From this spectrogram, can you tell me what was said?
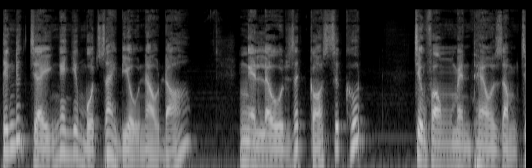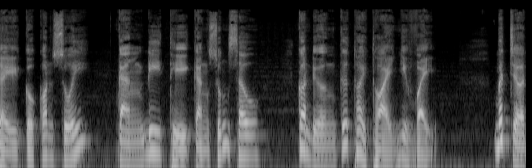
tiếng nước chảy nghe như một giai điệu nào đó. Nghe lâu rất có sức hút. Trường phòng men theo dòng chảy của con suối, càng đi thì càng xuống sâu. Con đường cứ thoai thoải như vậy. Bất chợt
